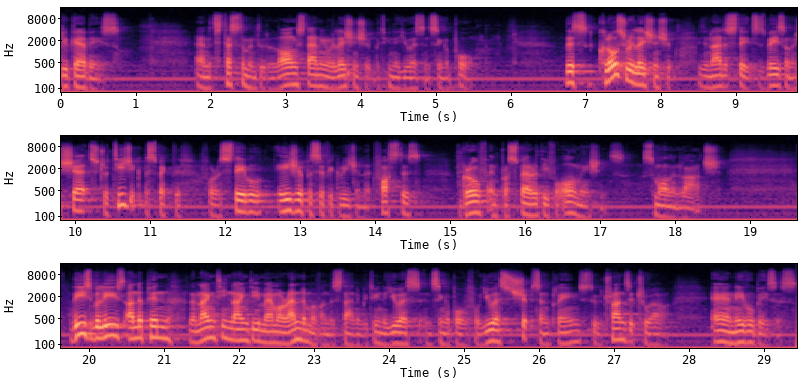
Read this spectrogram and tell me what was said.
Luke Air Base and it's testament to the long-standing relationship between the US and Singapore. This close relationship with the United States is based on a shared strategic perspective for a stable Asia-Pacific region that fosters growth and prosperity for all nations, small and large. These beliefs underpin the 1990 Memorandum of Understanding between the US and Singapore for US ships and planes to transit through our air and naval bases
